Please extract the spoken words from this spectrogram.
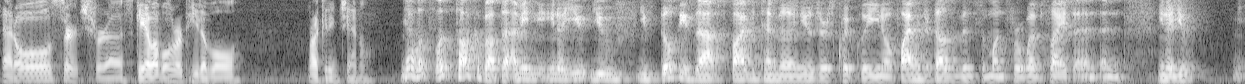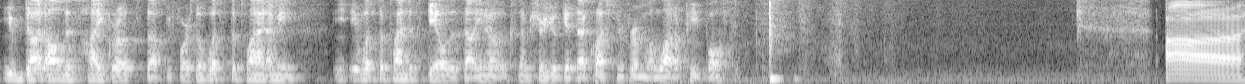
that old search for a scalable, repeatable marketing channel. Yeah, let's let's talk about that. I mean, you know, you you've you've built these apps, five to ten million users quickly. You know, five hundred thousand visits a month for websites, and and you know you've you've done all this high growth stuff before. So what's the plan? I mean, what's the plan to scale this out? You know, because I'm sure you'll get that question from a lot of people. Uh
